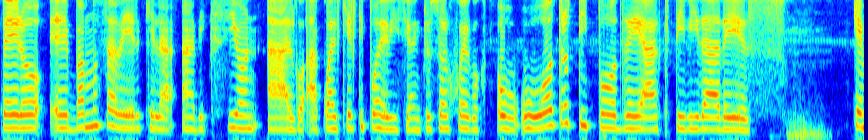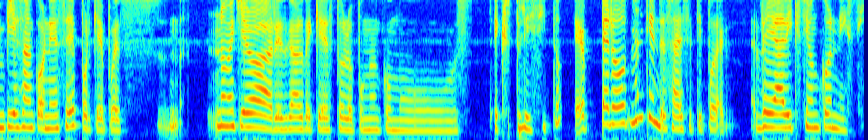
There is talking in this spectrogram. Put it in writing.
pero eh, vamos a ver que la adicción a algo, a cualquier tipo de vicio, incluso al juego u otro tipo de actividades que empiezan con ese, porque pues no me quiero arriesgar de que esto lo pongan como explícito, eh, pero me entiendes a ese tipo de, de adicción con ese.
